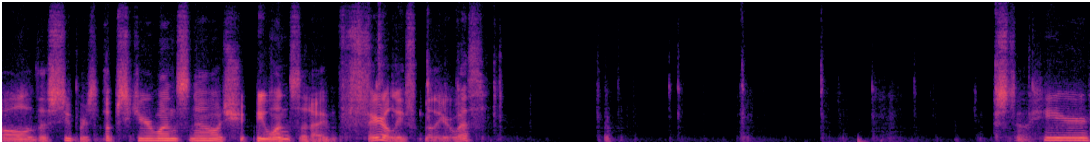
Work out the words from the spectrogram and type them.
all of the super obscure ones now. It should be ones that I'm fairly familiar with. Still here.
